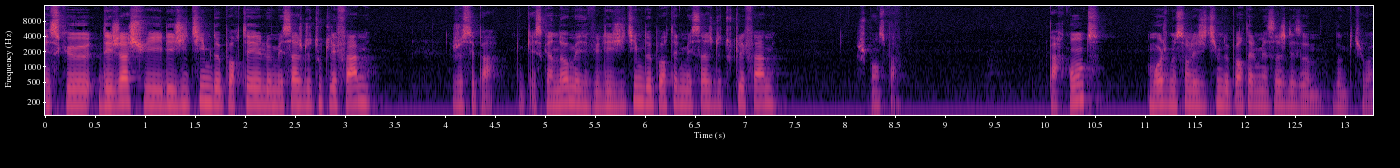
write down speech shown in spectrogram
Est-ce que déjà je suis légitime de porter le message de toutes les femmes? Je sais pas. Donc est-ce qu'un homme est légitime de porter le message de toutes les femmes? Je pense pas. Par contre, moi je me sens légitime de porter le message des hommes. Donc tu vois.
